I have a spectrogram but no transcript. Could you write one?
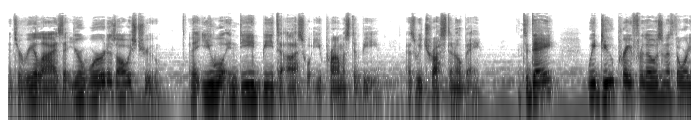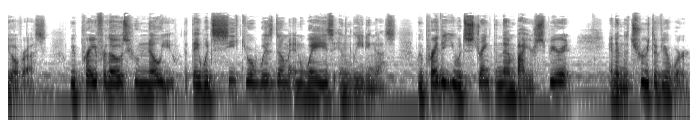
and to realize that your word is always true, and that you will indeed be to us what you promise to be as we trust and obey. And today, we do pray for those in authority over us. We pray for those who know you, that they would seek your wisdom and ways in leading us. We pray that you would strengthen them by your Spirit and in the truth of your word.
